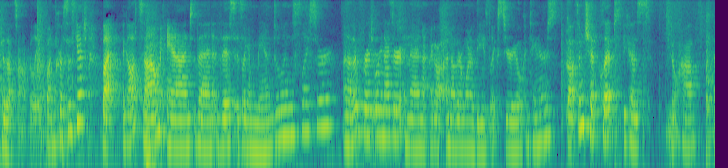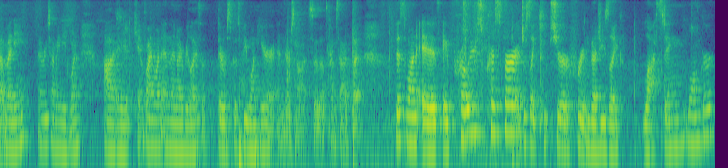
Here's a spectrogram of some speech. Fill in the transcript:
because that's not really a fun Christmas gift, but I got some and then this is like a mandolin slicer, another fridge organizer, and then I got another one of these like cereal containers. Got some chip clips because you don't have that many every time you need one. I can't find one and then I realized that there was supposed to be one here and there's not, so that's kind of sad, but this one is a produce crisper. It just like keeps your fruit and veggies like lasting longer.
